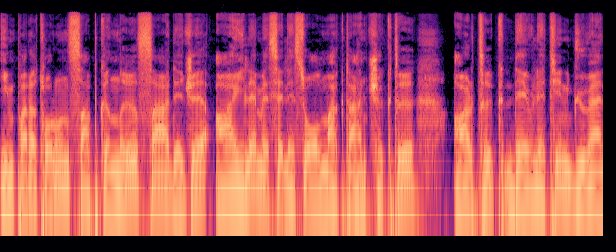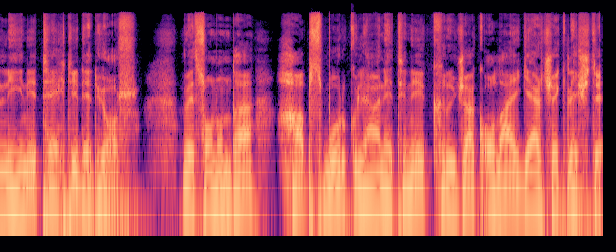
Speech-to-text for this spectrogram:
İmparatorun sapkınlığı sadece aile meselesi olmaktan çıktı, artık devletin güvenliğini tehdit ediyor. Ve sonunda Habsburg lanetini kıracak olay gerçekleşti.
